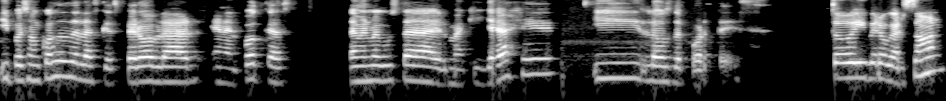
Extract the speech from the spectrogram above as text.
y pues son cosas de las que espero hablar en el podcast. También me gusta el maquillaje y los deportes. Soy Vero Garzón,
